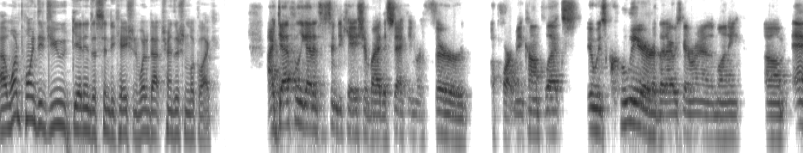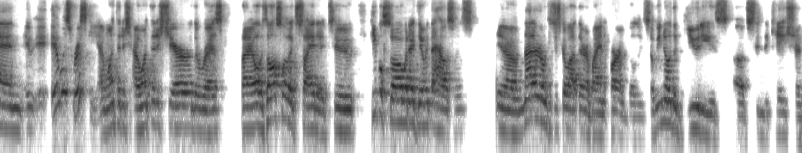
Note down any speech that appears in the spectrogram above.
At one point, did you get into syndication? What did that transition look like? I definitely got into syndication by the second or third apartment complex. It was clear that I was going to run out of money. Um, and it, it, it, was risky. I wanted to I wanted to share the risk, but I was also excited to. People saw what I did with the houses. You know, not everyone can just go out there and buy an apartment building. So we know the beauties of syndication.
